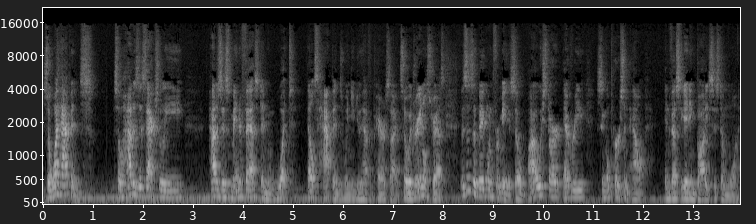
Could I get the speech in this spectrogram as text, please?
So what happens? So how does this actually how does this manifest and what else happens when you do have a parasite? So adrenal stress this is a big one for me. So I always start every single person out investigating body system one,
